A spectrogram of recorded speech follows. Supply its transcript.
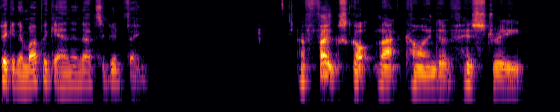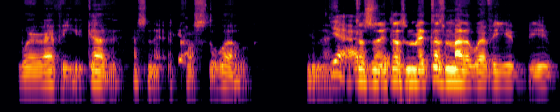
picking them up again, and that's a good thing. And folks got that kind of history wherever you go, hasn't it, across the world? You know, Yeah, it doesn't it doesn't it doesn't matter whether you you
